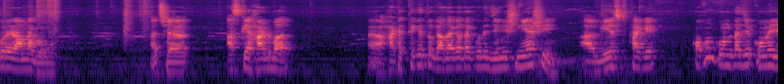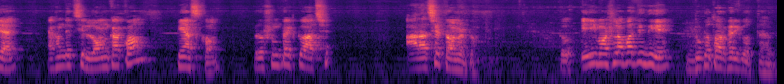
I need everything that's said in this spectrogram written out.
করে রান্না করব। আচ্ছা আজকে হাটবার হাটের থেকে তো গাদা গাদা করে জিনিস নিয়ে আসি, আর গেস্ট থাকে। কখন কোনটা যে কমে যায়, এখন দেখছি লঙ্কা কম, পেঁয়াজ কম, রসুনটা একটু আছে, আর আছে টমেটো। তো এই মশলাপাতি দিয়ে দুটো তরকারি করতে হবে।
